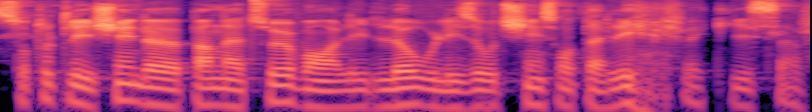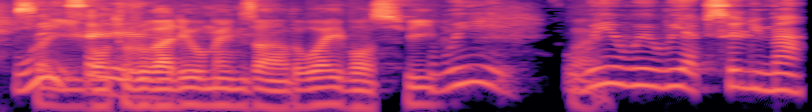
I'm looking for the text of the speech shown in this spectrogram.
Surtout que les chiens, de, par nature, vont aller là où les autres chiens sont allés. Fait qu'ils savent ça. Ils ça- vont toujours aller aux mêmes endroits, ils vont suivre. Oui, Ouais. oui, oui, oui, absolument.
